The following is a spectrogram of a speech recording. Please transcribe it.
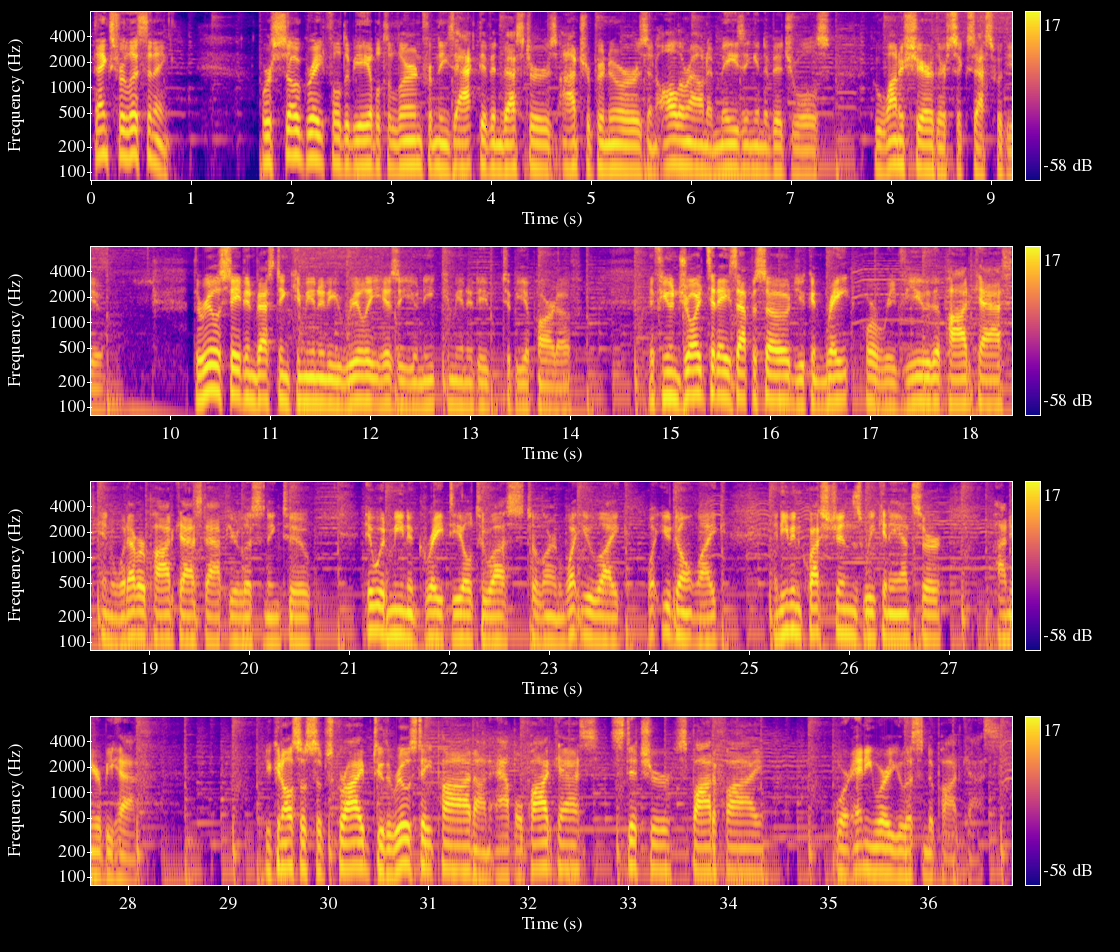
Thanks for listening. We're so grateful to be able to learn from these active investors, entrepreneurs, and all around amazing individuals who want to share their success with you. The real estate investing community really is a unique community to be a part of. If you enjoyed today's episode, you can rate or review the podcast in whatever podcast app you're listening to. It would mean a great deal to us to learn what you like, what you don't like, and even questions we can answer on your behalf. You can also subscribe to the Real Estate Pod on Apple Podcasts, Stitcher, Spotify, or anywhere you listen to podcasts.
